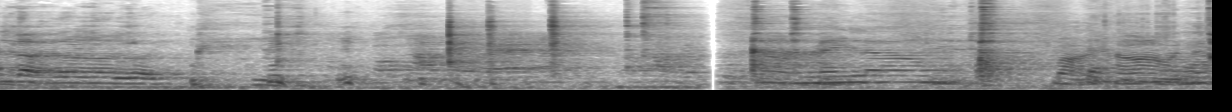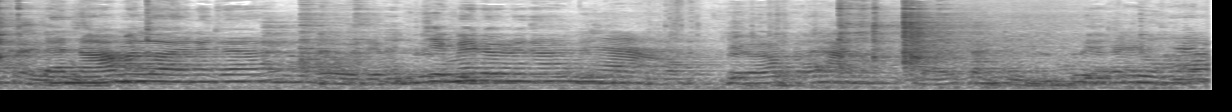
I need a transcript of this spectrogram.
อร่อยเลยเลยอ่านไม่เล่าำบอกให้เขาเอาอันนี้ใส่แต่น้ำอร่อยนะคะ เออเดี๋ยวจิ้มให้ด้วยนะคะเดี๋ยวรับประทานเดี๋ยวจะเดี๋ยวจะดูว่า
